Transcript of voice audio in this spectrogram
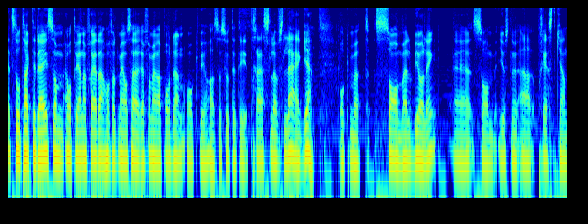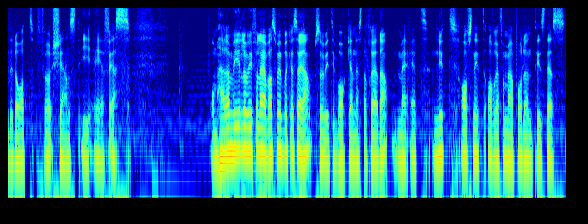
Ett stort tack till dig som återigen en fredag har följt med oss här i Reformera-podden och vi har alltså suttit i Träslövs läge och mött Samuel Björling eh, som just nu är prästkandidat för tjänst i EFS. Om Herren vill och vi får leva som vi brukar säga så är vi tillbaka nästa fredag med ett nytt avsnitt av Reformera-podden. Tills dess,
